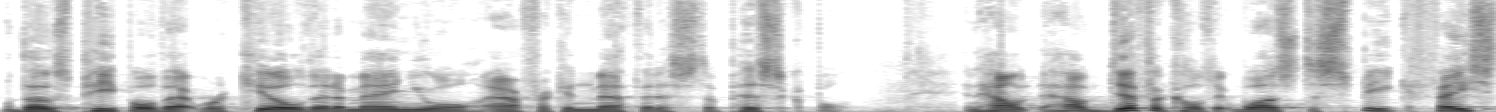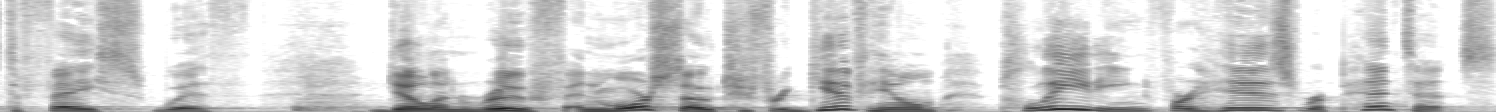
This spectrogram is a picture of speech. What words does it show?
those people that were killed at Emanuel African Methodist Episcopal. and how, how difficult it was to speak face to face with Dylann Roof, and more so to forgive him, pleading for his repentance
